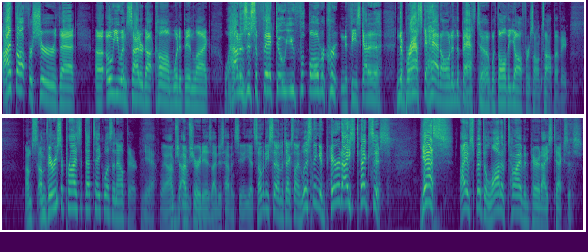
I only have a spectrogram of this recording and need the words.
I thought for sure that uh, OUinsider.com would have been like, well, how does this affect OU football recruiting if he's got a Nebraska hat on in the bathtub with all the offers on top of him? I'm, I'm very surprised that that take wasn't out there. Yeah, well, I'm, I'm sure it is. I just haven't seen it yet. Somebody said on the text line, listening in Paradise, Texas. Yes, I have spent a lot of time in Paradise, Texas.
